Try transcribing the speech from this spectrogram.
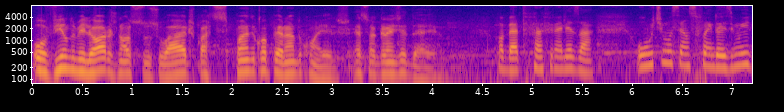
ouvindo melhor os nossos usuários, participando e cooperando com eles. Essa é a grande ideia. Roberto, para finalizar, o último censo foi em, 2000,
